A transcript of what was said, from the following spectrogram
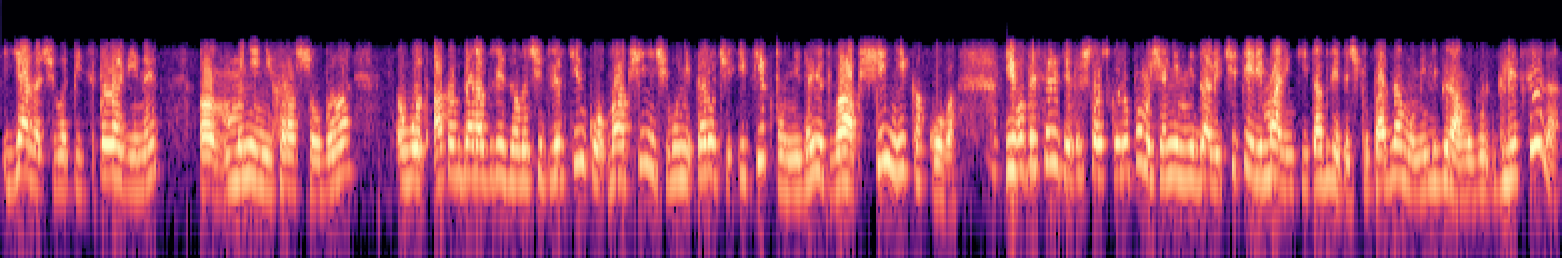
Я начала пить с половины, а, мне нехорошо было. Вот, а когда разрезала четвертинку, вообще ничего не... Короче, эффекта он не дает вообще никакого. И вы представляете, я пришла в скорую помощь, они мне дали 4 маленькие таблеточки по одному миллиграмму глицина.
